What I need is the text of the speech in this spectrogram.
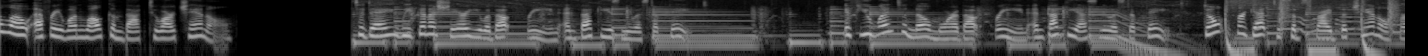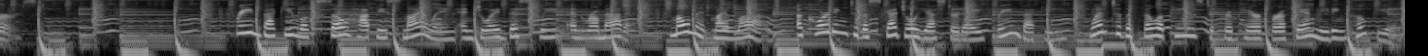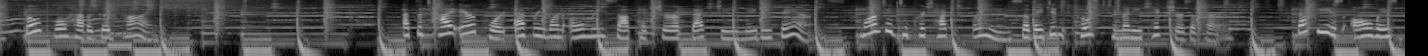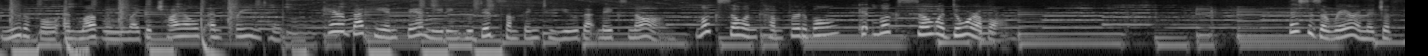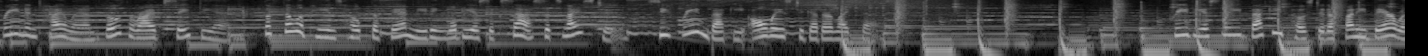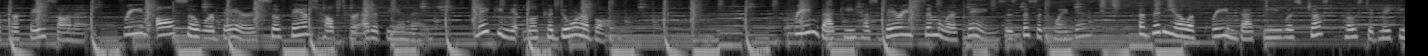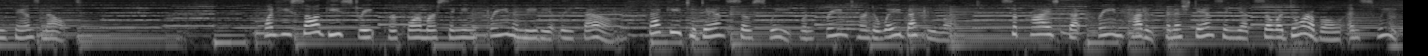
Hello everyone welcome back to our channel. Today mm-hmm. we gonna share you about Freen and Becky's newest update. If you want to know more about Freen and Becky's newest update, don't forget to subscribe the channel first. Freen Becky looks so happy smiling enjoyed this sweet and romantic moment my love. According to the schedule yesterday Freen Becky went to the Philippines to prepare for a fan meeting hope you both will have a good time. At the Thai airport everyone only saw picture of Becky maybe fans wanted to protect Freen so they didn't post too many pictures of her. Becky is always beautiful and lovely like a child and Freen take care Becky in fan meeting who did something to you that makes Nong look so uncomfortable, it looks so adorable. This is a rare image of Freen in Thailand both arrived safety in. The Philippines hope the fan meeting will be a success it's nice to see Freen Becky always together like this. Previously, Becky posted a funny bear with her face on it. Freen also were bears so fans helped her edit the image, making it look adorable. Freen Becky has very similar things is this acquaintance? A video of Freen Becky was just posted making fans melt. When he saw Gee Street performer singing Freen immediately found Becky to dance so sweet when Freen turned away Becky looked surprised that Freen hadn't finished dancing yet so adorable and sweet.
